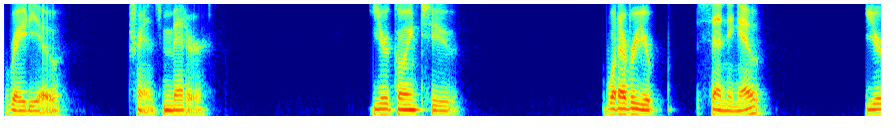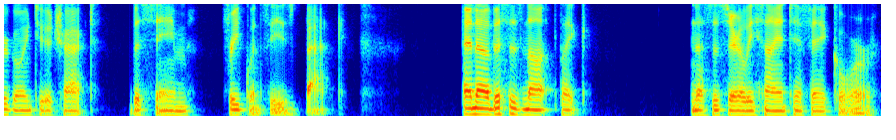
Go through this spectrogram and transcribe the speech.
radio transmitter. You're going to, whatever you're sending out, you're going to attract the same frequencies back. And now this is not like necessarily scientific or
